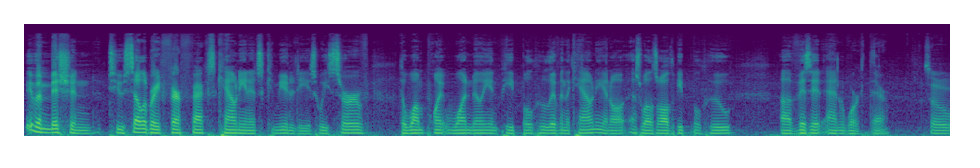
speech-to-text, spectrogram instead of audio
We have a mission to celebrate Fairfax County and its communities. We serve the 1.1 million people who live in the county, and all, as well as all the people who uh, visit and work there. So,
